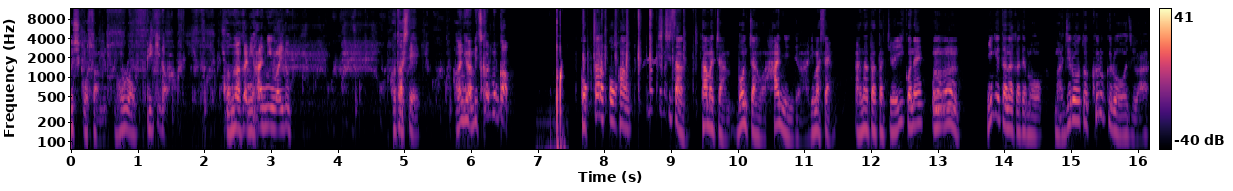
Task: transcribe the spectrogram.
ウシコさんの6匹だ。この中に犯人はいる。果たして犯人は見つかるのか？こっから後半七さんタマちゃんボンちゃんは犯人ではありません。あなたたちはいい子ね。うんうん。逃げた中でもマジローとクルクル王子は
